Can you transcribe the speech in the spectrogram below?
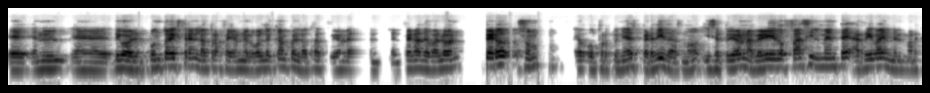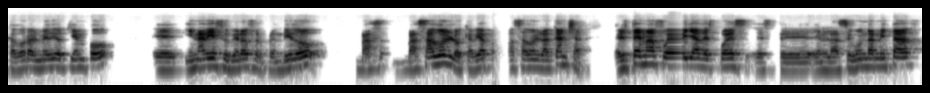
eh, en el, eh, digo, el punto extra, en la otra fallaron el gol de campo, en la otra tuvieron la, entrega de balón, pero son eh, oportunidades perdidas, ¿no? Y se pudieron haber ido fácilmente arriba en el marcador al medio tiempo y nadie se hubiera sorprendido basado en lo que había pasado en la cancha. El tema fue ya después, este, en la segunda mitad,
